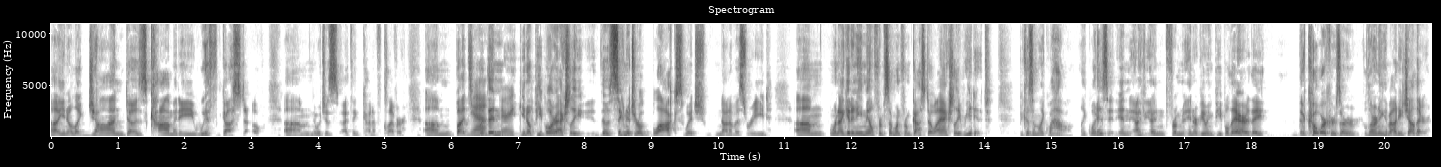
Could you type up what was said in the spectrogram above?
uh, you know, like John does comedy with Gusto, um, which is I think kind of clever. Um, but Yeah, but then you know people are actually those signature blocks, which none of us read. Um, when I get an email from someone from Gusto, I actually read it because I'm like, wow, like what is it? And I've, and from interviewing people there, they their coworkers are learning about each other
